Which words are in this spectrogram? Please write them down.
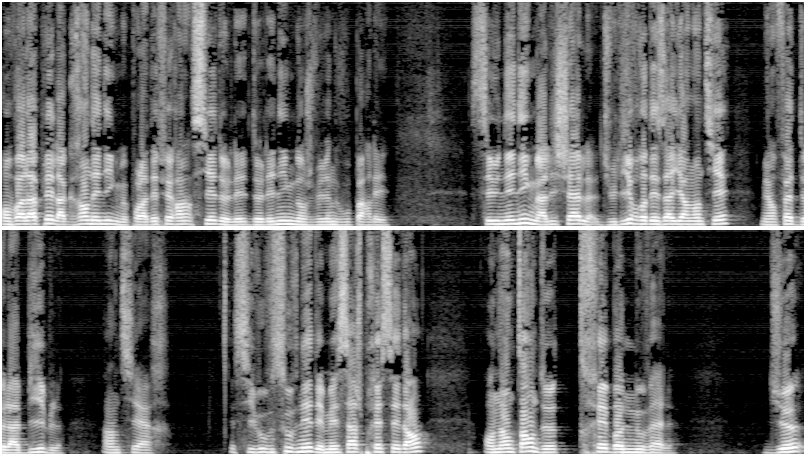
On va l'appeler la grande énigme pour la différencier de l'énigme dont je viens de vous parler. C'est une énigme à l'échelle du livre d'Ésaïe en entier, mais en fait de la Bible entière. si vous vous souvenez des messages précédents, on entend de très bonnes nouvelles. Dieu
